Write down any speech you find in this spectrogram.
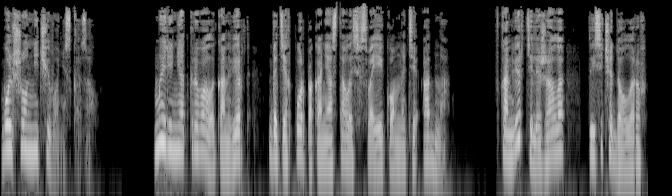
Больше он ничего не сказал. Мэри не открывала конверт до тех пор, пока не осталась в своей комнате одна. В конверте лежало тысяча долларов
